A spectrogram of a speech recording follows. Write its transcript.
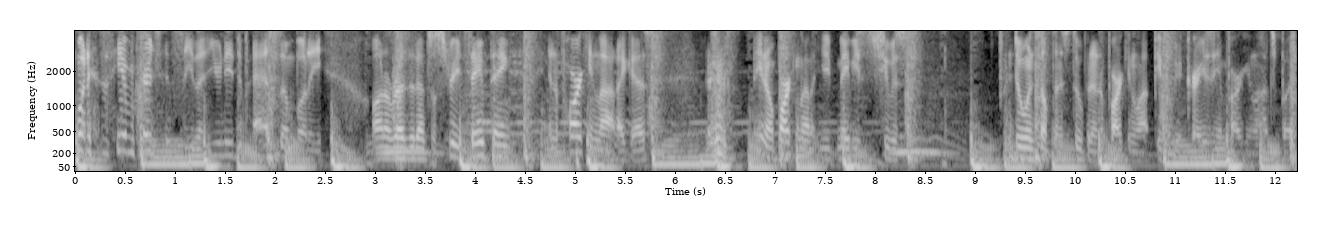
What is the emergency that you need to pass somebody on a residential street? Same thing in a parking lot, I guess. you know, parking lot. Maybe she was doing something stupid in a parking lot. People get crazy in parking lots, but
